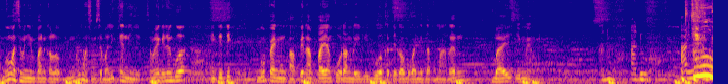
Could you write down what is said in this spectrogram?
gue masih menyimpan kalau gue masih bisa balikan nih sebenarnya kayaknya gue di titik gue pengen ngungkapin apa yang kurang dari gue ketika bukan kita kemarin by email Aduh. Aduh.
